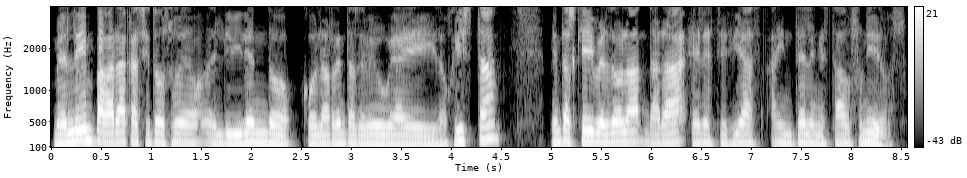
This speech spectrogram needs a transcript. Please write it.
Merlin pagará casi todo el dividendo con las rentas de BVA y Logista, mientras que Iberdrola dará electricidad a Intel en Estados Unidos.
